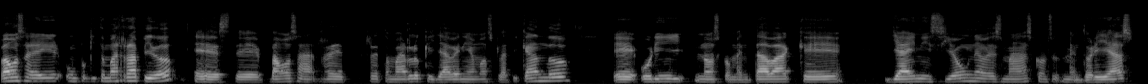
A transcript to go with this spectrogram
vamos a ir un poquito más rápido. Este, vamos a retomar lo que ya veníamos platicando. Eh, Uri nos comentaba que ya inició una vez más con sus mentorías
